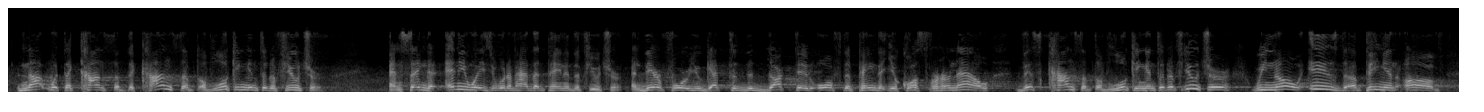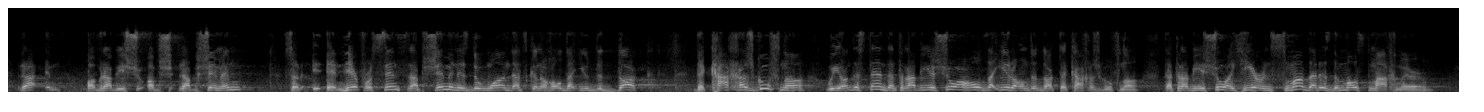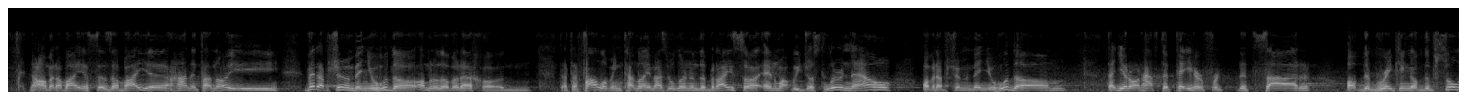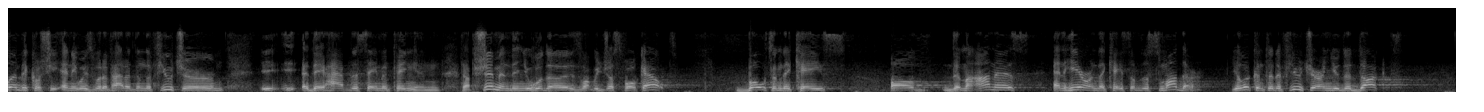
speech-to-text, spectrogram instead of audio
not with the concept, the concept of looking into the future and saying that anyways you would have had that pain in the future and therefore you get to deduct it off the pain that you caused for her now this concept of looking into the future we know is the opinion of of Rabbi, of Shimon so and therefore since Rabbi Shimon is the one that's going to hold that you deduct the kachash gufna, we understand that Rabbi Yeshua holds that you don't deduct the kachash gufna. That Rabbi Yeshua here in Sma, that is the most machmir. Now Amar Abaye says Abaye Hanetanoi Virab Shimon ben Yehuda Echon that the following Tanoim as we learn in the Braisa and what we just learned now of Rab Shimon ben Yehuda that you don't have to pay her for the tsar of the breaking of the psulim because she anyways would have had it in the future. They have the same opinion. Rab Shimon ben Yehuda is what we just spoke out. Both in the case of the Ma'anis and here in the case of the smother. You look into the future and you deduct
